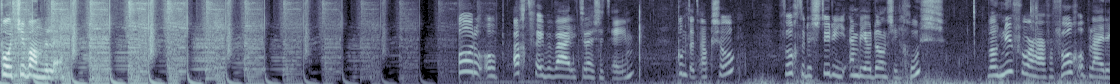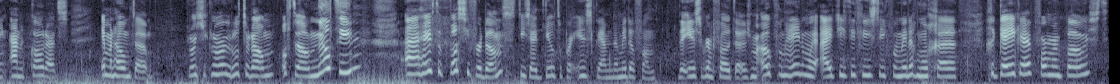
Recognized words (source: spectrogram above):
Potje Wandelen. Geboren op 8 februari 2001, komt uit Axel, volgde de studie MBO Dans in Goes, woont nu voor haar vervolgopleiding aan de Codarts in mijn hometown. Rotje Knor, Rotterdam, oftewel 010, uh, heeft een passie voor dans, die zij deelt op haar Instagram door middel van de Instagram foto's, maar ook van hele mooie IGTV's die ik vanmiddag nog uh, gekeken heb voor mijn post.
